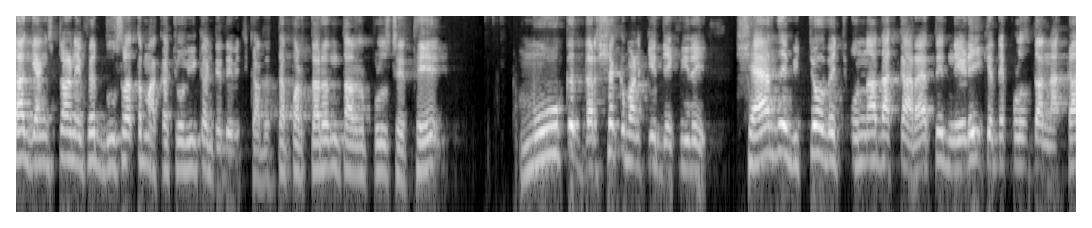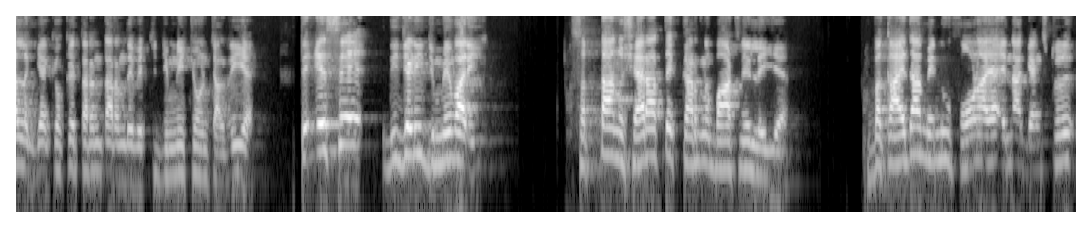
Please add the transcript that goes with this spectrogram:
ਤਾਂ ਗੈਂਗਸਟਰਾਂ ਨੇ ਫਿਰ ਦੂਸਰਾ ਧਮਾਕਾ 24 ਘੰਟੇ ਦੇ ਵਿੱਚ ਕਰ ਦਿੱਤਾ। ਪਰ ਤਰਨਤਾਰਨ ਪੁਲਿਸ ਇੱਥੇ ਮੂਕ ਦਰਸ਼ਕ ਬਣ ਕੇ ਦੇਖਦੀ ਰਹੀ। ਸ਼ਹਿਰ ਦੇ ਵਿੱਚੋਂ ਵਿੱਚ ਉਹਨਾਂ ਦਾ ਘਰ ਹੈ ਤੇ ਨੇੜੇ ਹੀ ਕਹਿੰਦੇ ਪੁਲਿਸ ਦਾ ਨਾਕਾ ਲੱਗਿਆ ਕਿਉਂਕਿ ਤਰਨਤਾਰਨ ਦੇ ਵਿੱਚ ਜਿਮਨੀ ਚੋਣ ਚੱਲ ਰਹੀ ਹੈ। ਤੇ ਇਸੇ ਦੀ ਜਿਹੜੀ ਜ਼ਿੰਮੇਵਾਰੀ ਸੱਤਾ, ਨੁਸ਼ਹਿਰਾ ਤੇ ਕਰਨ ਬਾਠ ਨੇ ਲਈ ਹੈ। ਬਕਾਇਦਾ ਮੈਨੂੰ ਫੋਨ ਆਇਆ, ਇਹਨਾਂ ਗੈਂਗਸਟਰ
